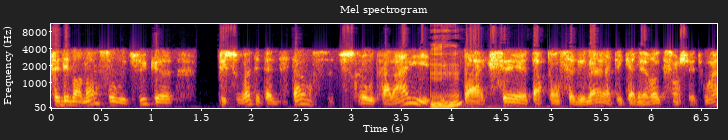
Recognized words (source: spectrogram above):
C'est des moments, ça, au-dessus que puis souvent, tu es à distance. Tu serais au travail, mm -hmm. tu as accès par ton cellulaire à tes caméras qui sont chez toi.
